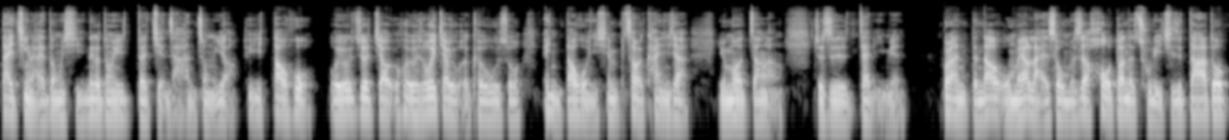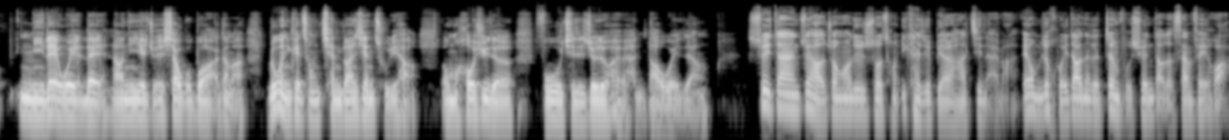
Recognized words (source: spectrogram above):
带进来的东西，那个东西的检查很重要。就一到货，我又就教，或者说会教育我的客户说：，哎，你到货，你先稍微看一下有没有蟑螂，就是在里面。不然等到我们要来的时候，我们是要后端的处理。其实大家都你累我也累，然后你也觉得效果不好，干嘛？如果你可以从前端先处理好，我们后续的服务其实就是会很到位这样。所以当然最好的状况就是说，从一开始就不要让他进来嘛。哎，我们就回到那个政府宣导的三废话，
